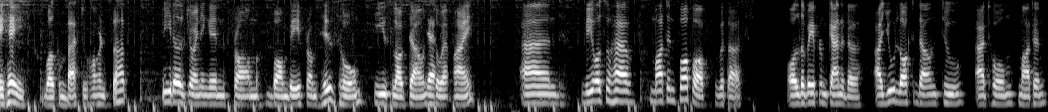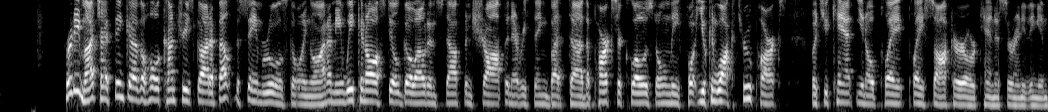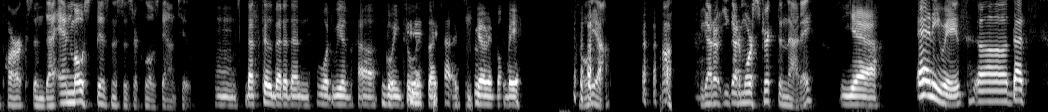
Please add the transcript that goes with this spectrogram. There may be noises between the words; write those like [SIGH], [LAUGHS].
Hey, hey, welcome back to Horns Up. Peter's joining in from Bombay, from his home. He's locked down, Yeah. so am I. And we also have Martin Popoff with us, all the way from Canada. Are you locked down too at home, Martin? Pretty much. I think uh, the whole country's got about the same rules going on. I mean, we can all still go out and stuff and shop and everything, but uh, the parks are closed only for you can walk through parks, but you can't, you know, play play soccer or tennis or anything in parks, and uh, and most businesses are closed down too. Mm, that's still better than what we are uh, going through as [LAUGHS] such here in Bombay. Oh yeah, huh. you got a you got a more strict than that, eh? Yeah. Anyways, uh, that's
